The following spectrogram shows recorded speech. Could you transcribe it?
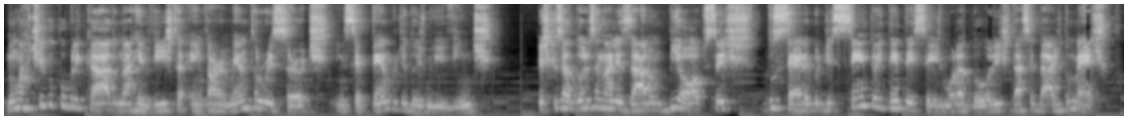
Num artigo publicado na revista Environmental Research em setembro de 2020, pesquisadores analisaram biópsias do cérebro de 186 moradores da cidade do México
